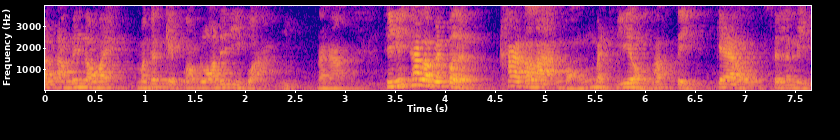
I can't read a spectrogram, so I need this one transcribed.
มันนำได้น้อย มันก็เก็บความร้อนได้ดีกว่านะครับ ทีนี้ถ้าเราไปเปิดค่าตารางของแมทเทียลของพลาสติก แก้ว เซรามิก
